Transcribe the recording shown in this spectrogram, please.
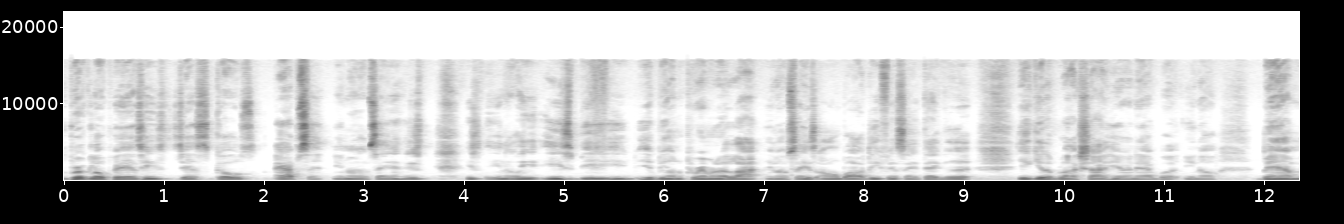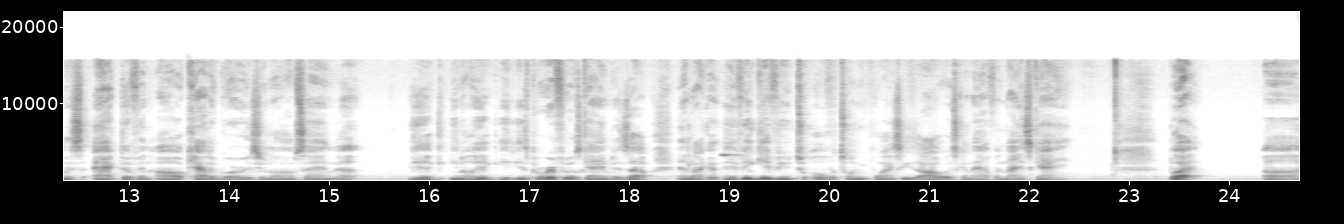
Brook Lopez, he just goes absent. You know what I'm saying? He's, he's you know, he he's be he, he'll be on the perimeter a lot. You know what I'm saying? His own ball defense ain't that good. He get a block shot here and there, but you know, Bam is active in all categories. You know what I'm saying? Uh, he you know his peripherals games is up, and like if he give you over 20 points, he's always gonna have a nice game. But uh,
